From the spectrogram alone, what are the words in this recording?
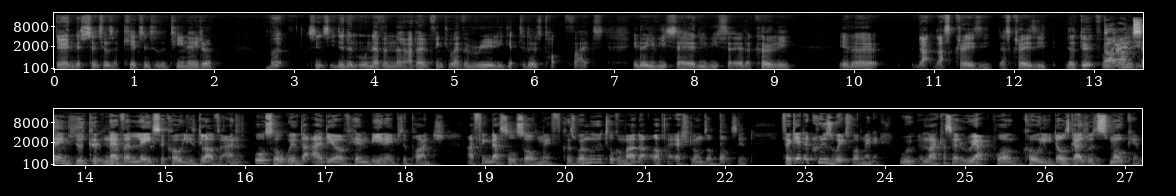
doing this since he was a kid, since he was a teenager. But since he didn't, we'll never know. I don't think he'll ever really get to those top fights. You know, you be saying, you be saying Okolie, you know, that that's crazy. That's crazy. They'll do it for No. I'm saying he could never lace Okolie's gloves, and also with the idea of him being able to punch, I think that's also a myth. Because when we were talking about the upper echelons of boxing, forget the cruiserweights for a minute. Like I said, Riakporhe and Coley, those guys would smoke him.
